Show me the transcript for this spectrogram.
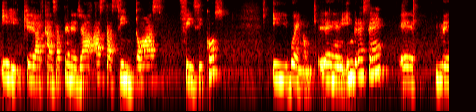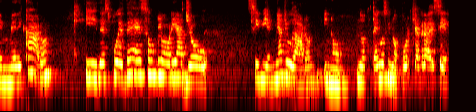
y que alcanza a tener ya hasta síntomas físicos. Y bueno, eh, ingresé, eh, me medicaron y después de eso, Gloria, yo si bien me ayudaron y no, no tengo sino por qué agradecer,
